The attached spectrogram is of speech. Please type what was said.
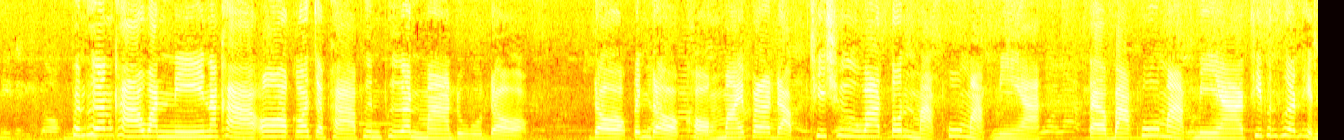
นี่ก็อีกดอกเพื่อนๆ คะวันนี้นะคะ อ้อก็จะพาเพื่อนๆ มาดูดอก ดอกเป็นดอกของไม้ประดับที่ชื่อว่าต้นหมากผู้หมากเมีย แต่หมากผู้หมากเมียที่เพื่อนๆ เห็น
